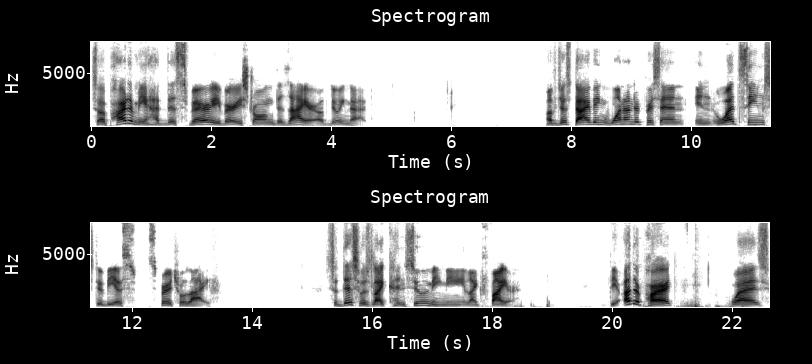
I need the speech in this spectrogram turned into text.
So a part of me had this very, very strong desire of doing that of just diving 100% in what seems to be a spiritual life. So this was like consuming me like fire. The other part was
